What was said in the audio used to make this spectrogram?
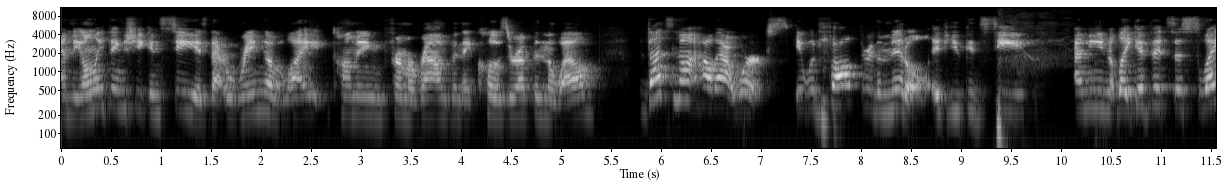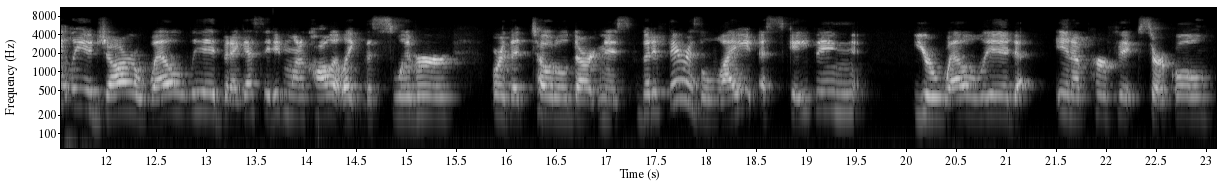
and the only thing she can see is that ring of light coming from around when they close her up in the well. That's not how that works. It would fall through the middle if you could see. I mean, like if it's a slightly ajar well lid, but I guess they didn't want to call it like the sliver or the total darkness. But if there is light escaping your well lid in a perfect circle,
